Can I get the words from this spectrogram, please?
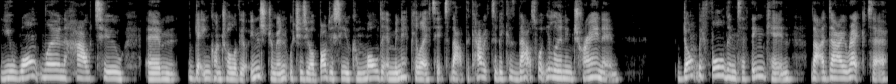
You won't learn how to um, get in control of your instrument, which is your body, so you can mold it and manipulate it to that of the character because that's what you learn in training. Don't be fooled into thinking that a director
